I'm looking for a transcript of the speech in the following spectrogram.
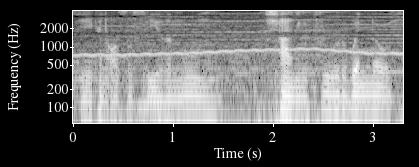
Here you can also see the moon shining through the windows.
